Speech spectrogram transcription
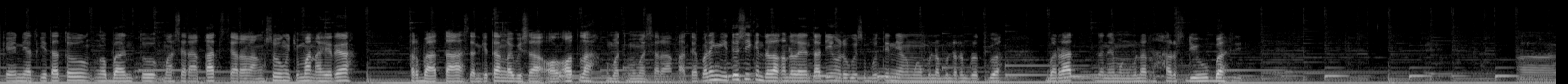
Kayak niat kita tuh ngebantu masyarakat secara langsung Cuman akhirnya terbatas dan kita nggak bisa all out lah membantu masyarakat. Ya paling itu sih kendala-kendala yang tadi yang udah gue sebutin yang emang benar-benar menurut gue berat dan emang benar harus diubah sih. Eh,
